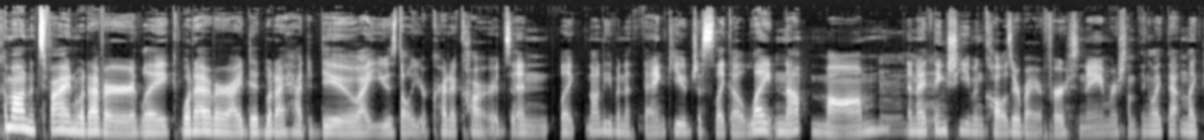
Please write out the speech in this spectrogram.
Come on, it's fine, whatever. Like, whatever. I did what I had to do. I used all your credit cards and, like, not even a thank you, just like a lighten up, mom. And I Mhm. think she even calls her by her first name or something like that and, like,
